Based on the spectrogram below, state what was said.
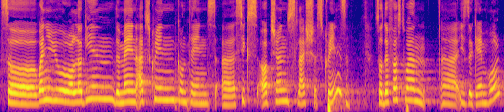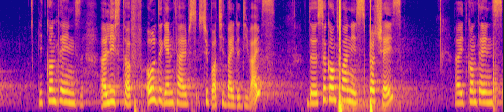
So when you log in, the main app screen contains uh, six options slash screens. So the first one is the game hall. It contains a list of all the game types supported by the device. The second one is purchase. Uh, it contains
